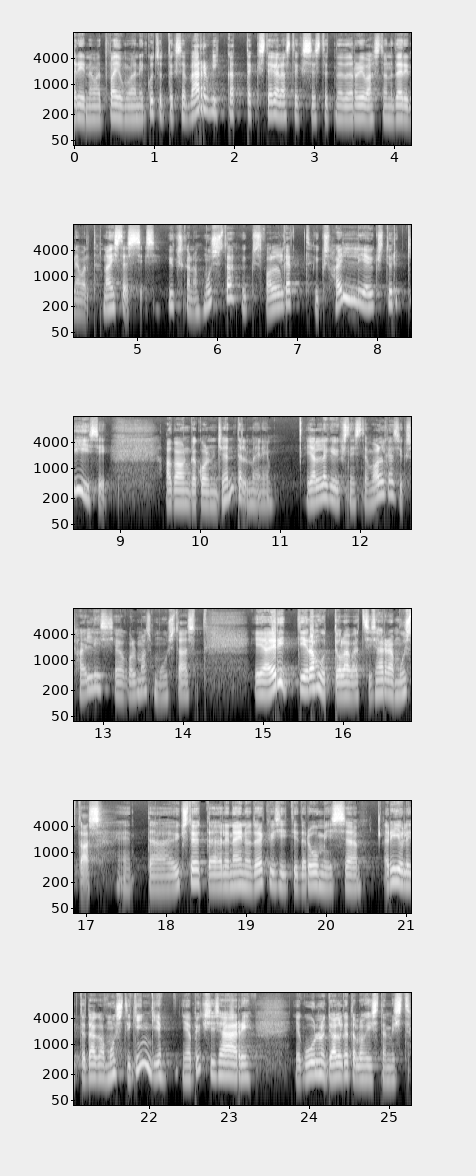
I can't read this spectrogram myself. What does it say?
erinevat vaimu ja neid kutsutakse värvikateks tegelasteks, sest et nad on rõivastunud erinevalt, naistest siis. üks kannab musta, üks valget, üks halli ja üks türkiisi. aga on ka kolm džentelmeni, jällegi üks neist on valges, üks hallis ja kolmas mustas ja eriti rahutu olevat siis härra Mustas, et äh, üks töötaja oli näinud rekvisiitide ruumis äh, riiulite taga musti kingi ja püksisääri ja kuulnud jalgade lohistamist,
